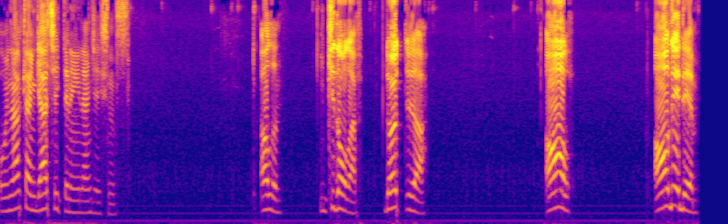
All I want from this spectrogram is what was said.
Oynarken gerçekten eğleneceksiniz. Alın. 2 dolar. 4 lira. Al. Al dedim.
